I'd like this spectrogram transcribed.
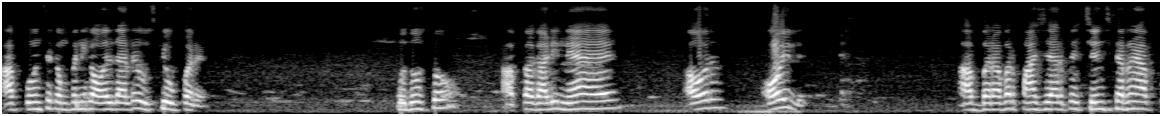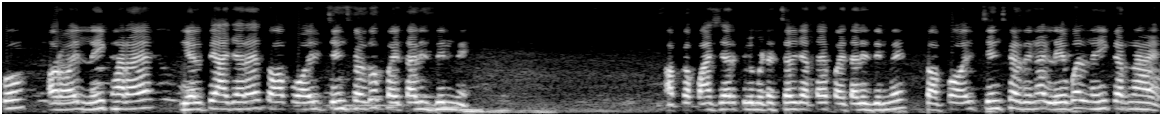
आप कौन से कंपनी का ऑयल डाल रहे हैं, उसके ऊपर है। तो दोस्तों, आपका गाड़ी नया है और ऑयल आप बराबर पाँच हज़ार रुपये चेंज कर रहे हैं आपको और ऑयल नहीं खा रहा है यल पे आ जा रहा है तो आप ऑयल चेंज कर दो पैंतालीस दिन में। आपका पाँच हज़ार किलोमीटर चल जाता है पैंतालीस दिन में तो आपको ऑयल चेंज कर देना लेबल नहीं करना है।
